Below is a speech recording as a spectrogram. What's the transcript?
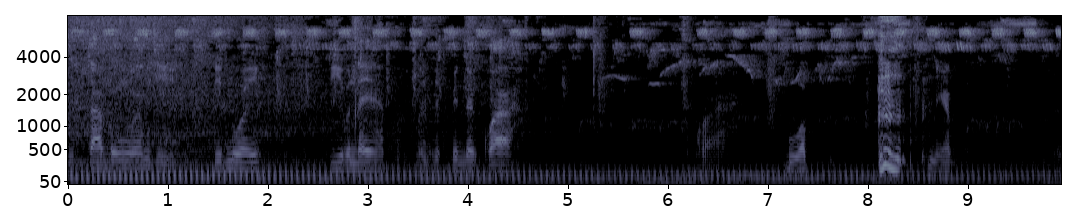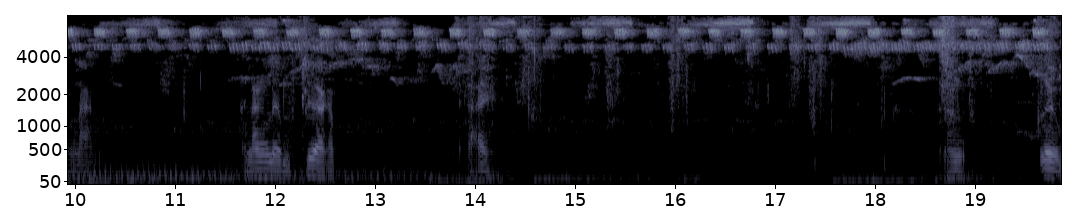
ติดตามเบื้องว่ามันที่ติดหน่วยดีบันไดครับ มันจะเป็นเรื่องกว่ากว่าบวบนี่ครับข้างล่างกำลังเริ่มเคลือครับตายกำลังเริ่ม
